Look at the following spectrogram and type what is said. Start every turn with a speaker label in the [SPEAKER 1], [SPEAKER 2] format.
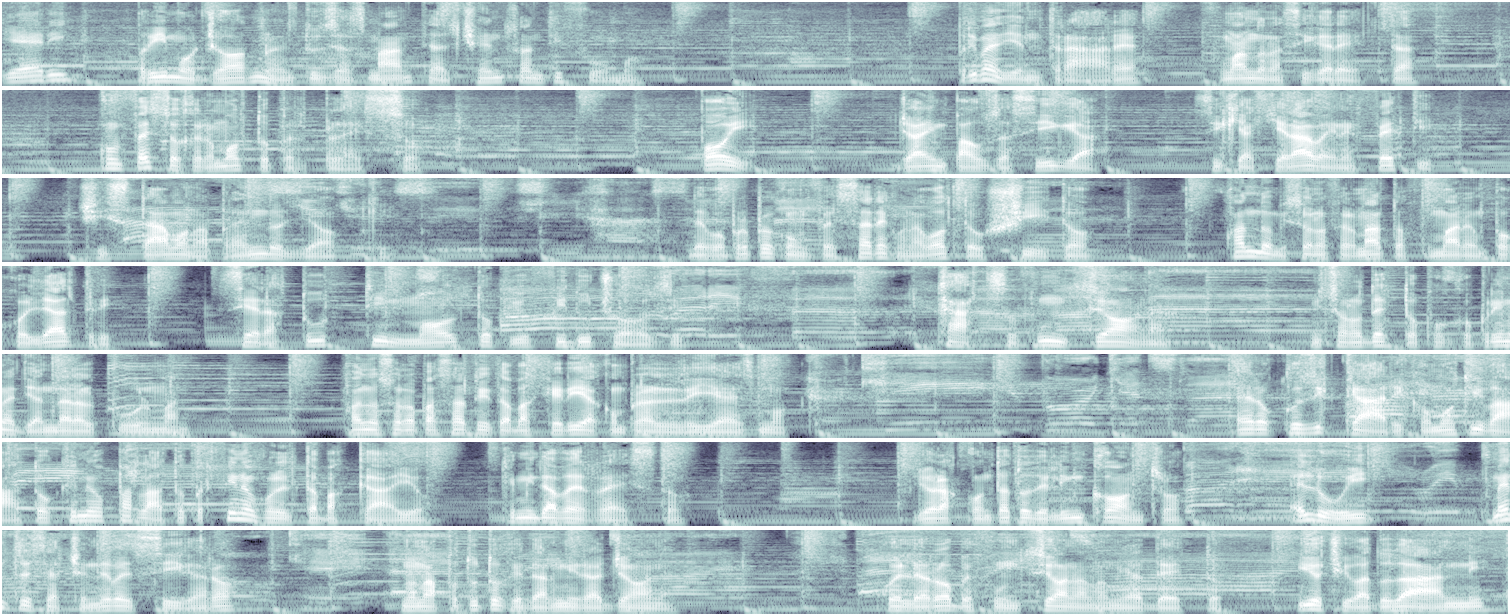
[SPEAKER 1] Ieri, primo giorno entusiasmante al centro antifumo. Prima di entrare, fumando una sigaretta, confesso che ero molto perplesso. Poi, già in pausa siga, si chiacchierava e in effetti ci stavano aprendo gli occhi. Devo proprio confessare che una volta uscito, quando mi sono fermato a fumare un po' con gli altri, si era tutti molto più fiduciosi. Cazzo, funziona! Mi sono detto poco prima di andare al pullman, quando sono passato in tabaccheria a comprare l'Iesmo. Ero così carico, motivato, che ne ho parlato perfino con il tabaccaio, che mi dava il resto. Gli ho raccontato dell'incontro e lui, mentre si accendeva il sigaro, non ha potuto che darmi ragione. Quelle robe funzionano, mi ha detto. Io ci vado da anni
